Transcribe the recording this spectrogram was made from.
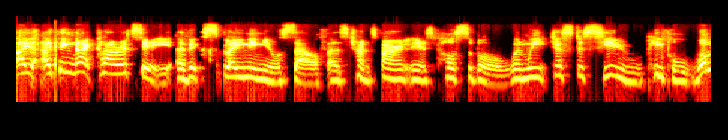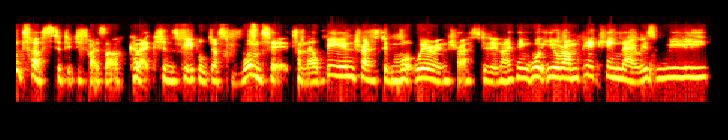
I, I, think that clarity of explaining yourself as transparently as possible when we just assume people want us to digitize our collections people just want it and they'll be interested in what we're interested in. I think what you're unpicking there is really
